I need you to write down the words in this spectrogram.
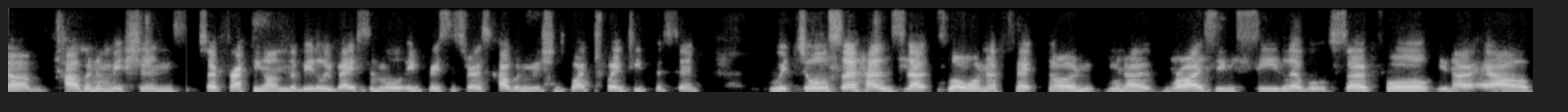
um, carbon emissions. So fracking on the Beetaloo Basin will increase Australia's carbon emissions by 20% which also has that flow-on effect on you know rising sea levels. So for you know our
